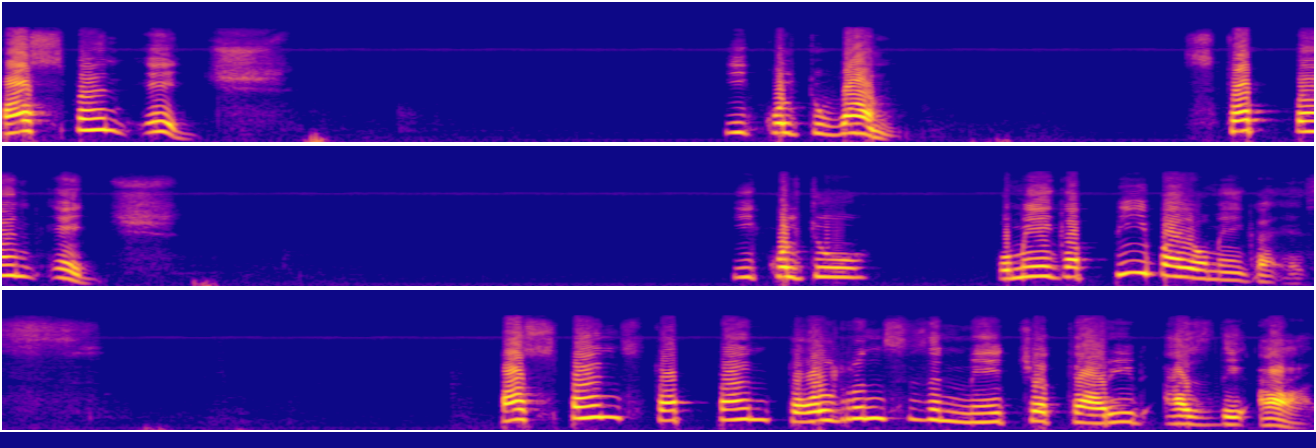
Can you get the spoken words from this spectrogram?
passband edge equal to 1, stop band edge equal to omega p by omega s. Passband, stop band tolerances in nature carried as they are.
